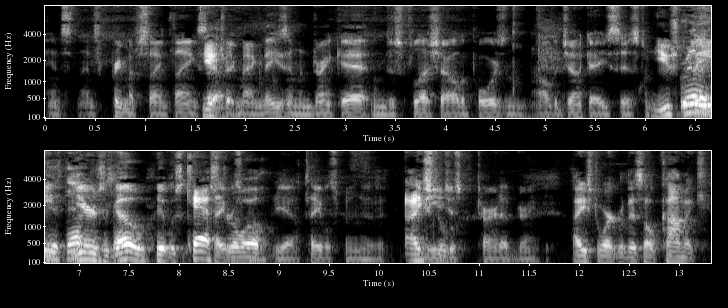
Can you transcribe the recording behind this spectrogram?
And it's, it's pretty much the same thing. Yeah. Citric magnesium and drink that and just flush all the poison, all the junk out of your system. Used to Really, be just years ago. It was castor tablespoon. oil. Yeah, tablespoon of it. I and used you to- just turn it up, and drink it. I used to work with this old comic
